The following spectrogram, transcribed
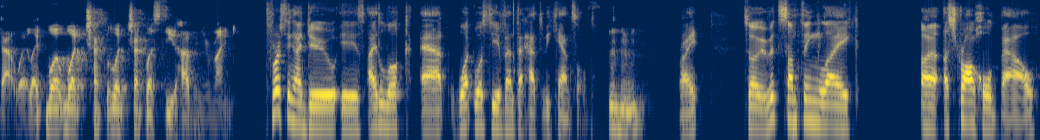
that way? Like what what check what checklist do you have in your mind? The first thing i do is i look at what was the event that had to be canceled Mm-hmm. right? So if it's something like a, a stronghold bow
